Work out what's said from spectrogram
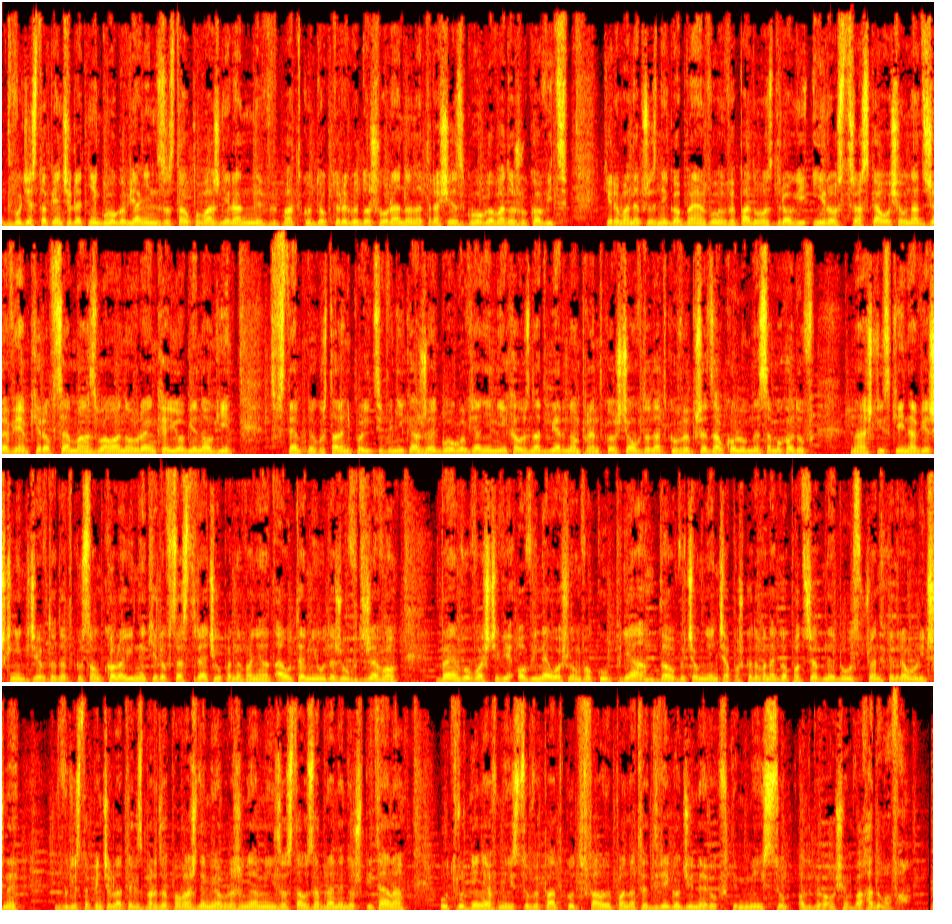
25-letni Głogowianin został poważnie ranny w wypadku, do którego doszło rano na trasie z Głogowa do Żukowic. Kierowane przez niego BMW wypadło z drogi i roztrzaskało się na drzewie. Kierowca ma złamaną rękę i obie nogi. Wstępnych ustaleń policji wynika, że Głogowianin jechał z nadmierną prędkością, w dodatku wyprzedzał kolumnę samochodów. Na śliskiej nawierzchni, gdzie w dodatku są kolejny, kierowca stracił panowanie nad autem i uderzył w drzewo. BMW właściwie owinęło się wokół pnia. Do wyciągnięcia poszkodowanego potrzebny był sprzęt hydrauliczny. 25-latek z bardzo poważnymi obrażeniami został zabrany do szpitala. Utrudnienia w miejscu wypadku trwały ponad dwie godziny. Ruch w tym miejscu odbywał się wahadłowo.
